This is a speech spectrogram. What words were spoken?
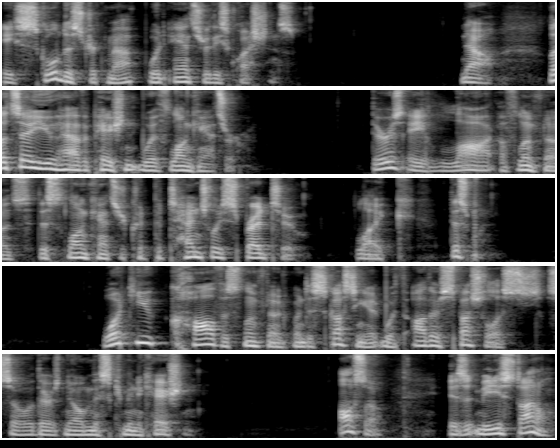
a school district map would answer these questions. Now, let's say you have a patient with lung cancer. There is a lot of lymph nodes this lung cancer could potentially spread to, like this one. What do you call this lymph node when discussing it with other specialists so there's no miscommunication? Also, is it mediastinal?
